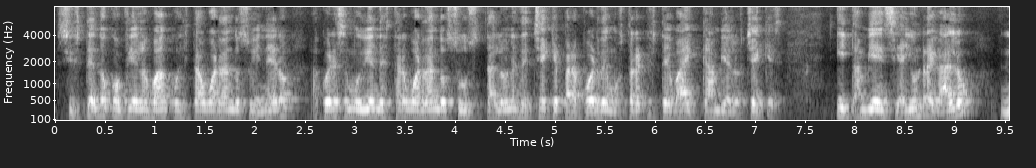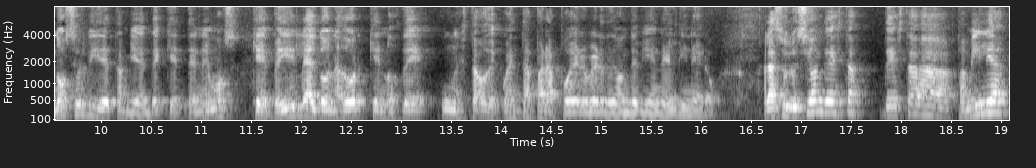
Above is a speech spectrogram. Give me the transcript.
Si usted no confía en los bancos y está guardando su dinero, acuérdese muy bien de estar guardando sus talones de cheque para poder demostrar que usted va y cambia los cheques. Y también si hay un regalo, no se olvide también de que tenemos que pedirle al donador que nos dé un estado de cuenta para poder ver de dónde viene el dinero. La solución de esta, de esta familia,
